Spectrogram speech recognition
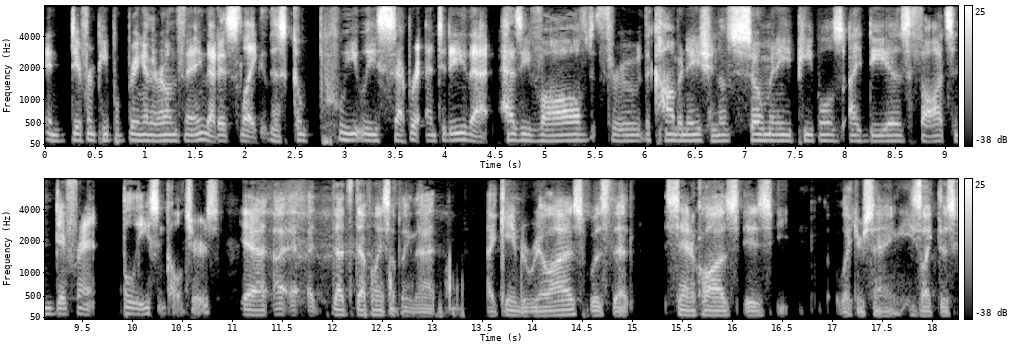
and different people bringing their own thing that it's like this completely separate entity that has evolved through the combination of so many people's ideas, thoughts, and different beliefs and cultures. Yeah, I, I, that's definitely something that I came to realize was that Santa Claus is like you're saying, he's like this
